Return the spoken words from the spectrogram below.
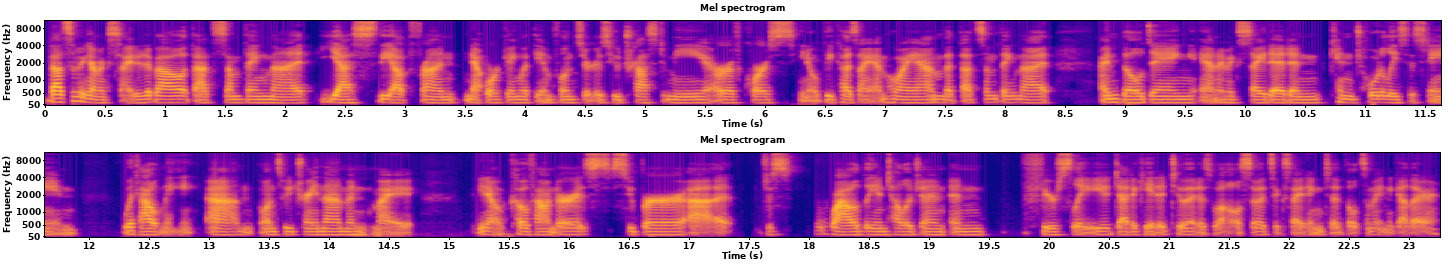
that's something I'm excited about. That's something that, yes, the upfront networking with the influencers who trust me, or of course, you know, because I am who I am, but that's something that I'm building and I'm excited and can totally sustain without me. Um, once we train them, and my, you know, co-founder is super, uh, just wildly intelligent and fiercely dedicated to it as well. So it's exciting to build something together.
